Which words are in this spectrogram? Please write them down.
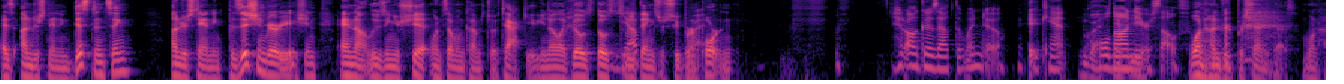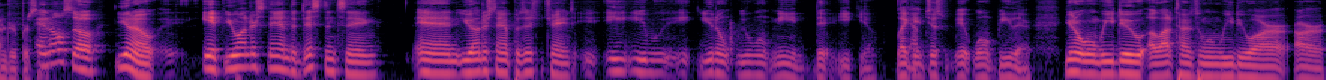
as understanding distancing, understanding position variation, and not losing your shit when someone comes to attack you. You know, like those those three Yep. things are super Right. important. it all goes out the window if you can't Right. hold If on to yourself. One hundred percent it does. One hundred percent. And also, you know, if you understand the distancing and you understand position change, y- y- you you don't you won't need the EQ. Like Yep. it just it won't be there. You know, when we do a lot of times when we do our our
